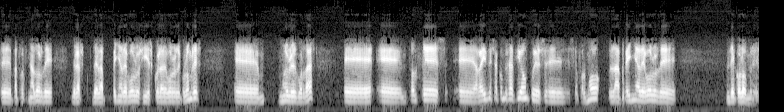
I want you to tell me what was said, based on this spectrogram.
eh, patrocinador de la, Peña de Bolos y Escuela de Bolos de Colombres, eh, Muebles Bordás. Eh, entonces, a raíz de esa conversación, pues se formó la Peña de Bolos de, de Colombres.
